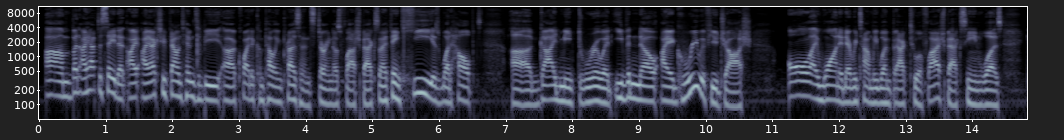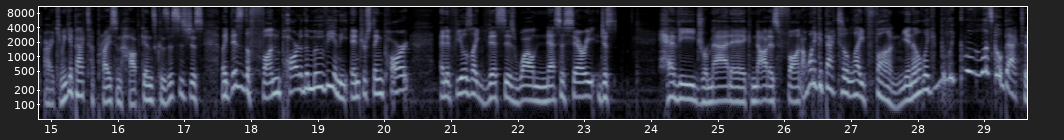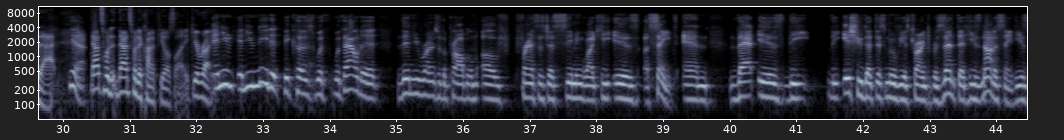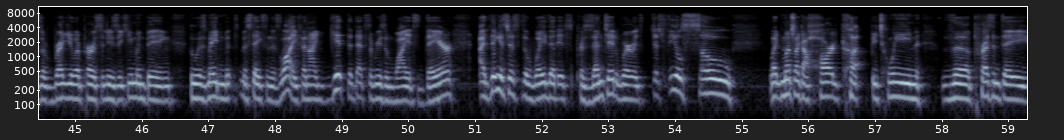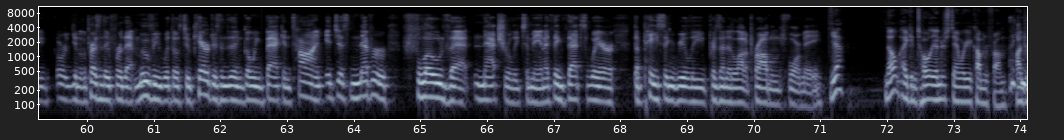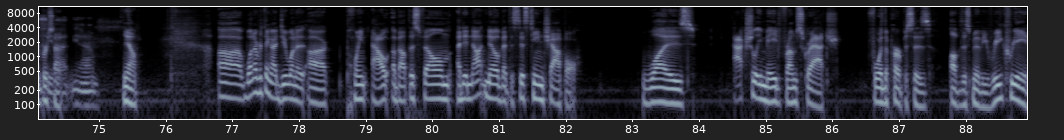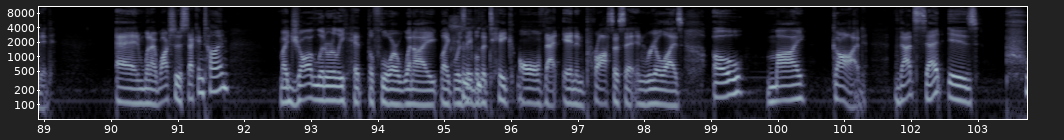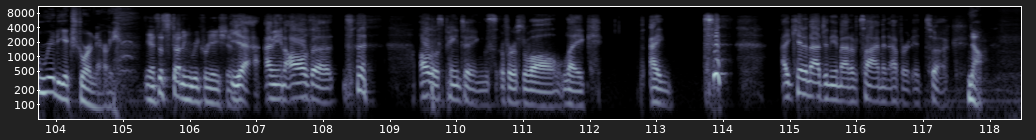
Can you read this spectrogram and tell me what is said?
Um, but I have to say that I, I actually found him to be uh, quite a compelling presence during those flashbacks, and I think he is what helped uh, guide me through it. Even though I agree with you, Josh, all I wanted every time we went back to a flashback scene was, all right, can we get back to Pryce and Hopkins? Because this is just like this is the fun part of the movie and the interesting part, and it feels like this is while necessary, just heavy, dramatic, not as fun. I want to get back to the light fun, you know? Like like let's go back to that. Yeah. That's what it, that's what it kind of feels like. You're right. And you and you need it because with without it, then you run into the problem of Francis just seeming like he is a saint, and that is the the issue that this movie is trying to present that he's not a saint. He's a regular person. He's a human being who has made m- mistakes in his life. And I get that that's the reason why it's there. I think it's just the way that it's presented where it just feels so like much like a hard cut between the present day or you know the present day for that movie with those two characters and then going back in time it just never flowed that naturally to me and i think that's where the pacing really presented a lot of problems for me yeah. No, I can totally understand where you're coming from. I can Hundred see percent. that, Yeah. Yeah. Uh, one other thing I do want to uh, point out about this film, I did not know that the Sistine Chapel was actually made from scratch for the purposes of this movie, recreated. And when I watched it a second time, my jaw literally hit the floor when I like was able to take all of that in and process it and realize, oh my god, that set is pretty extraordinary. Yeah, it's a stunning recreation. Yeah, I mean all the all those paintings. First of all, like I I can't imagine the amount of time and effort it took. No.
